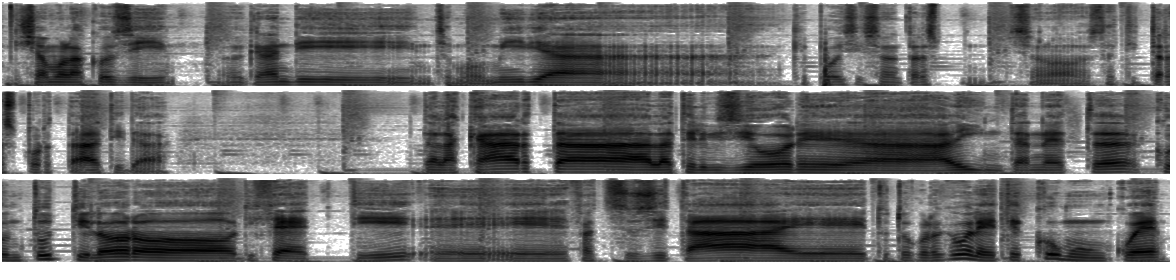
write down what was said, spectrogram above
diciamola così, i grandi diciamo, media che poi si sono, tras- sono stati trasportati da, dalla carta alla televisione a internet con tutti i loro difetti e, e faziosità e tutto quello che volete comunque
